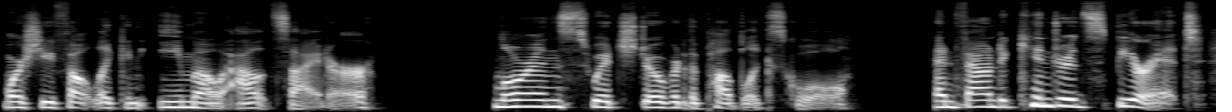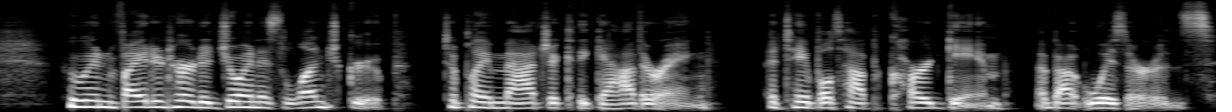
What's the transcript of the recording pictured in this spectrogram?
where she felt like an emo outsider, Lauren switched over to the public school and found a kindred spirit who invited her to join his lunch group to play Magic the Gathering, a tabletop card game about wizards.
